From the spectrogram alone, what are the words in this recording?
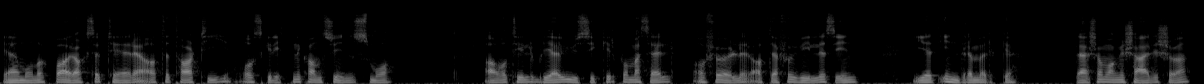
Jeg må nok bare akseptere at det tar tid, og skrittene kan synes små. Av og til blir jeg usikker på meg selv og føler at jeg forvilles inn i et indre mørke. Det er så mange skjær i sjøen,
